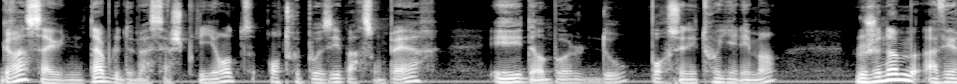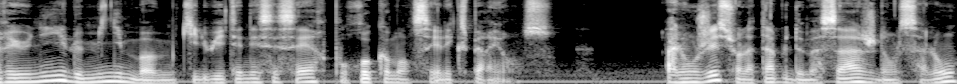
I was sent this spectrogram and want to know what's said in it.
Grâce à une table de massage pliante entreposée par son père et d'un bol d'eau pour se nettoyer les mains, le jeune homme avait réuni le minimum qui lui était nécessaire pour recommencer l'expérience. Allongé sur la table de massage dans le salon,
